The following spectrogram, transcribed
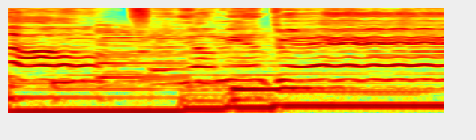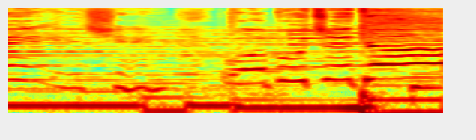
老？怎样面对一切？我不知道。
